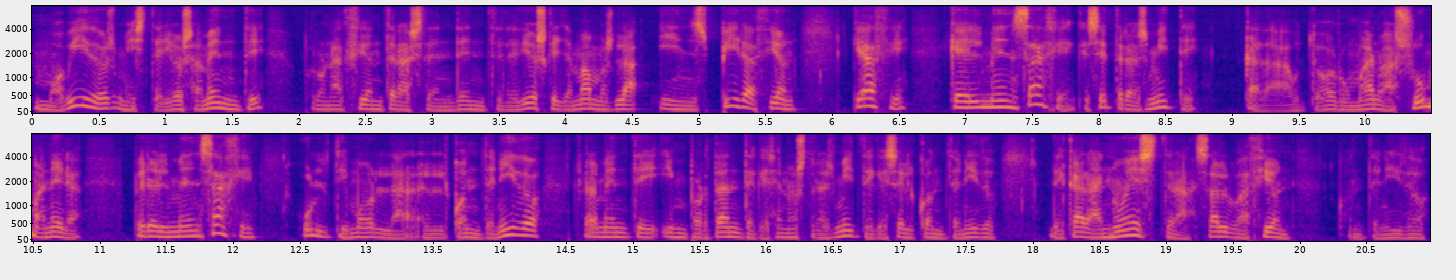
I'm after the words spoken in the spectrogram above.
movidos misteriosamente por una acción trascendente de Dios que llamamos la inspiración, que hace que el mensaje que se transmite, cada autor humano a su manera, pero el mensaje último, el contenido realmente importante que se nos transmite, que es el contenido de cara a nuestra salvación, contenido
